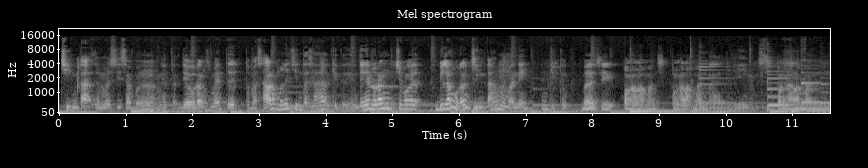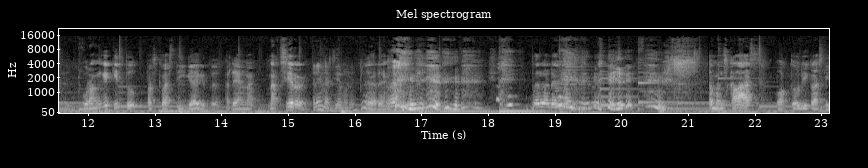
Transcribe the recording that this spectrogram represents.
cinta sama si sahabat Hmm. orangnya dia orang sebenarnya teu masalah mana cinta sah gitu yang penting kan orang cuma bilang orang cinta sama mana kan gitu banget sih pengalaman pengalaman anjing pengalaman kurang kayak gitu pas kelas 3 gitu. Ada yang nak naksir. Ada yang naksir mana Nggak ada yang baru ada yang naksir. Teman sekelas waktu di kelas 3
